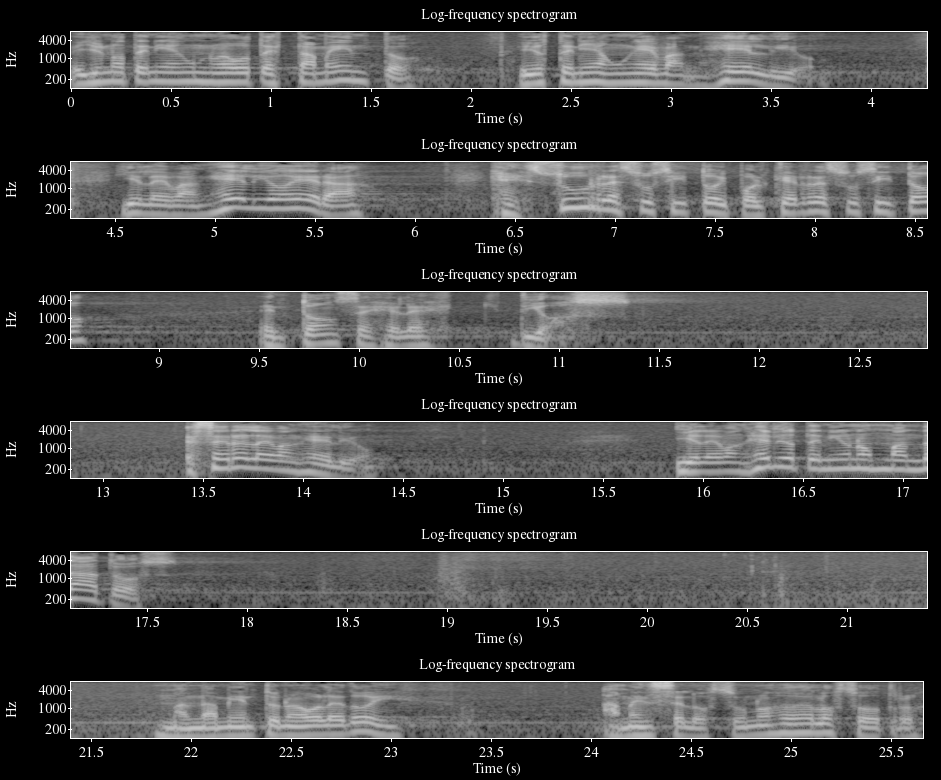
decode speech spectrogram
ellos no tenían un Nuevo Testamento, ellos tenían un Evangelio. Y el Evangelio era, Jesús resucitó, ¿y por qué resucitó? Entonces Él es Dios. Ese era el Evangelio. Y el Evangelio tenía unos mandatos. Mandamiento nuevo le doy. Ámense los unos de los otros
